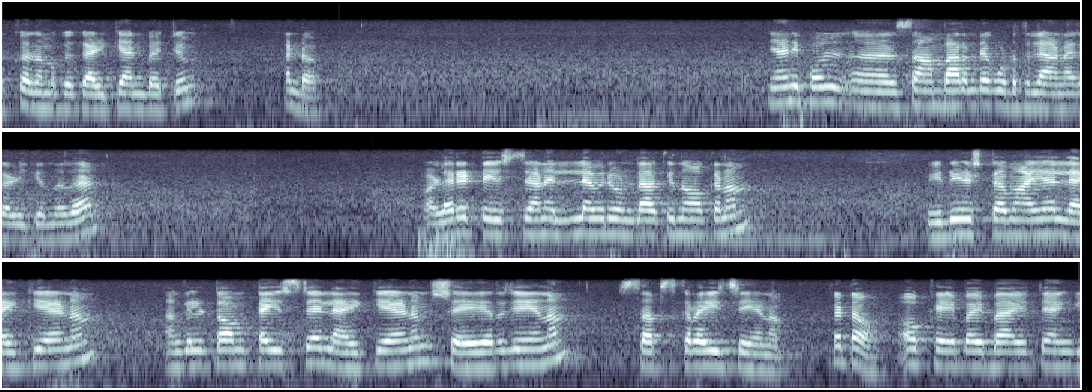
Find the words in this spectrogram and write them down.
ഒക്കെ നമുക്ക് കഴിക്കാൻ പറ്റും. കണ്ടോ? ഞാനിപ്പോൾ സാമ്പാറിന്റെ കൂട്ടത്തിലാണ് കഴിക്കുന്നത്. വളരെ ടേസ്റ്റാണ്. എല്ലാവരും ഉണ്ടാക്കി നോക്കണം. വീഡിയോ ഇഷ്ടമായാൽ ലൈക്ക് ചെയ്യണം. അങ്കിൾ ടോം ടേസ്റ്റ് ലൈക്ക് ചെയ്യണം ഷെയർ ചെയ്യണം സബ്സ്ക്രൈബ് ചെയ്യണം. കേട്ടോ? ഓക്കെ ബൈ ബൈ. താങ്ക്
